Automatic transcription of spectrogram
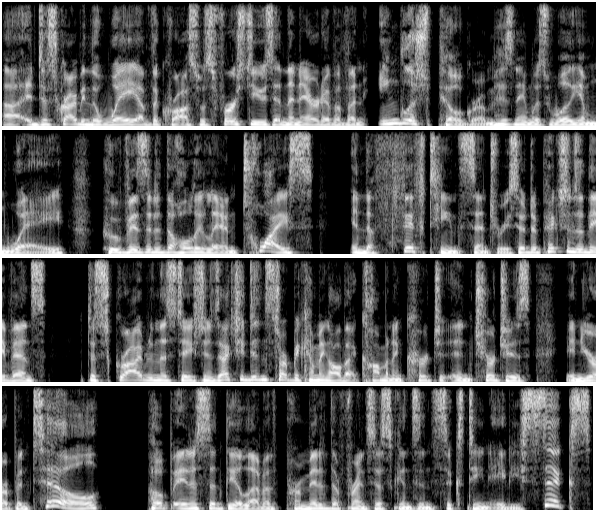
uh, describing the way of the cross was first used in the narrative of an English pilgrim. His name was William Way, who visited the Holy Land twice in the 15th century. So depictions of the events described in the stations actually didn't start becoming all that common in, in churches in Europe until Pope Innocent XI permitted the Franciscans in 1686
